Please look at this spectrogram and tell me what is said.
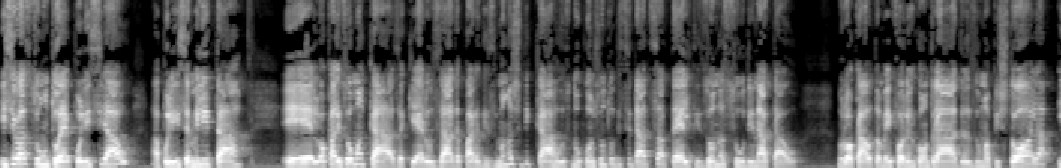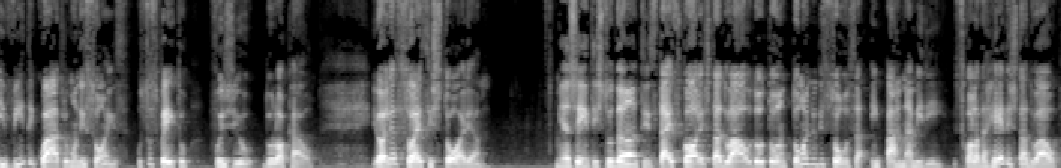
E se o assunto é policial, a Polícia Militar é, localizou uma casa que era usada para desmanche de carros no conjunto de cidades satélite, Zona Sul de Natal. No local também foram encontradas uma pistola e 24 munições. O suspeito fugiu do local. E olha só essa história. Minha gente, estudantes da Escola Estadual Dr. Antônio de Souza, em Parnamirim, escola da rede estadual,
